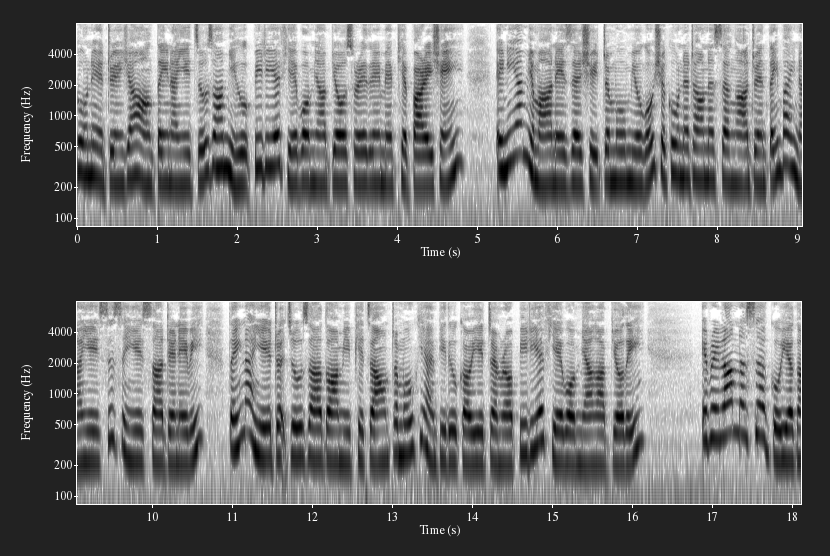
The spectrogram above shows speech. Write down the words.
ခုနှစ်အတွင်းရအောင်သိမ်းနိုင်ရေးကြိုးစားမည်ဟု PDF ရဲဘော်များပြောဆိုတဲ့သတင်းပဲဖြစ်ပါရဲ့ရှင်။အိန္ဒိယမြန်မာနယ်စပ်ရှိတမူးမျိုးကိုယခု2025အတွင်းသိမ်းပိုက်နိုင်ရေးစစ်စင်ရေးစတင်နေပြီးသိမ်းနိုင်ရေးအတွက်ကြိုးစားသွားမည်ဖြစ်ကြောင်းတမူးခရိုင်ပြည်သူ့ကော်ရေးတမတော် PDF ရဲဘော်များကပြောသည်။ ဧပြီလ29ရက်က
